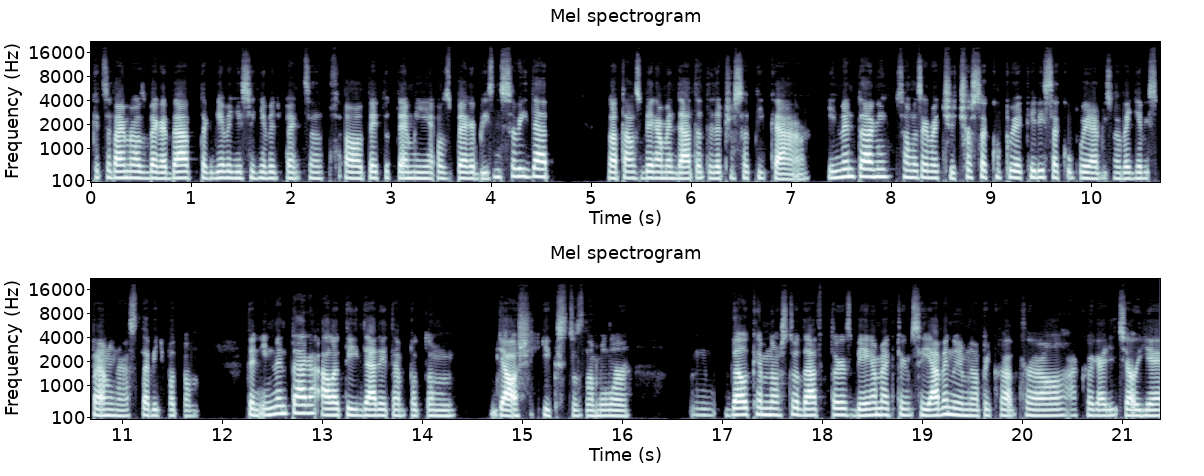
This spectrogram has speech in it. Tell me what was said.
keď sa bavíme o zbere dát, tak 99% tejto témy je o zbere biznisových dát. No a tam zbierame dáta, teda čo sa týka inventáru, samozrejme, či čo sa kupuje, kedy sa kupuje, aby sme vedeli správne nastaviť potom ten inventár, ale tých dát je tam potom ďalších x, to znamená veľké množstvo dát, ktoré zbierame, ktorým sa ja venujem napríklad uh, ako raditeľ, je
